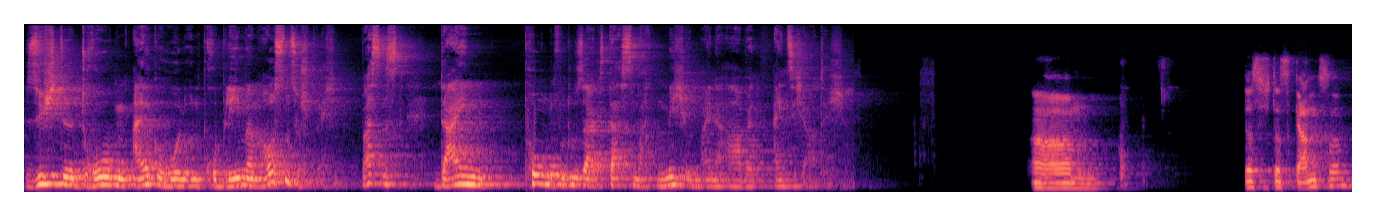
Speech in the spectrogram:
Süchte, Drogen, Alkohol und Probleme im Außen zu sprechen? Was ist dein Punkt, wo du sagst, das macht mich und meine Arbeit einzigartig? Ähm, dass ich das Ganze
